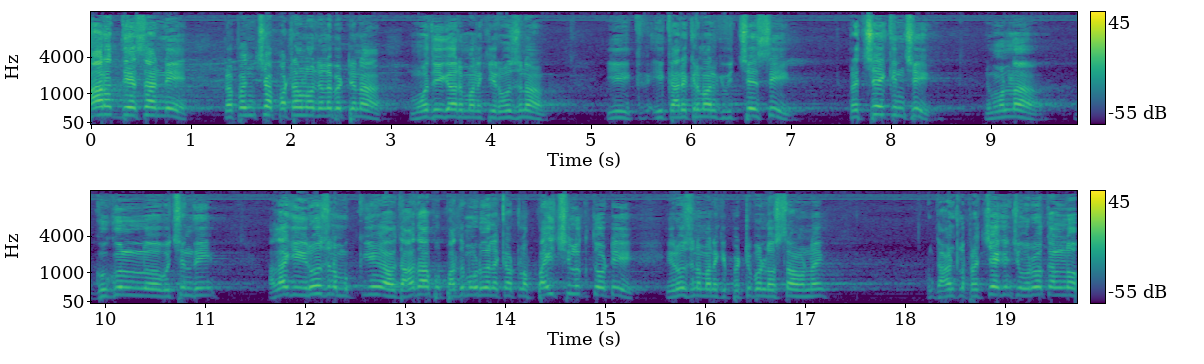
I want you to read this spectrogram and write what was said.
భారతదేశాన్ని ప్రపంచ పటంలో నిలబెట్టిన మోదీ గారు మనకి ఈ రోజున ఈ ఈ కార్యక్రమానికి విచ్చేసి ప్రత్యేకించి మొన్న గూగుల్లో వచ్చింది. అలాగే ఈ రోజున ముఖ్యంగా దాదాపు పదమూడు వేల కోట్ల పైచిలుకుతోటి ఈ రోజున మనకి పెట్టుబడులు వస్తూ ఉన్నాయి. దాంట్లో ప్రత్యేకించి ఉరవకంలో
